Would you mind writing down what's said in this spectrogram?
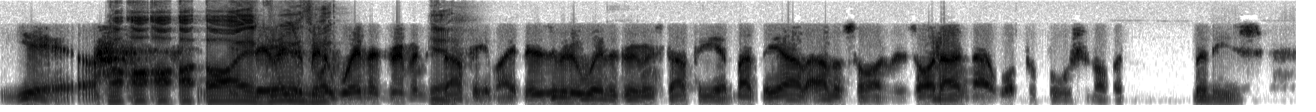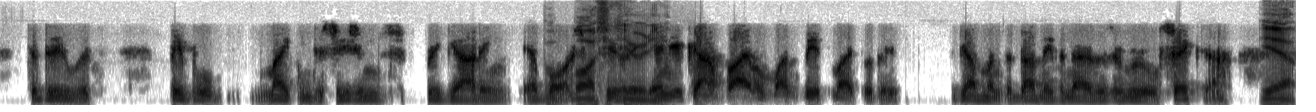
yeah. I, I, I, I there agree is with a what, bit of weather driven Yeah. stuff here, mate. There's a bit of weather driven stuff here, but the other, side of it is I don't know what proportion of it that is to do with people making decisions regarding our biosecurity. Biosecurity. And you can't blame them one bit, mate, with the government that doesn't even know there's a rural sector. yeah.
